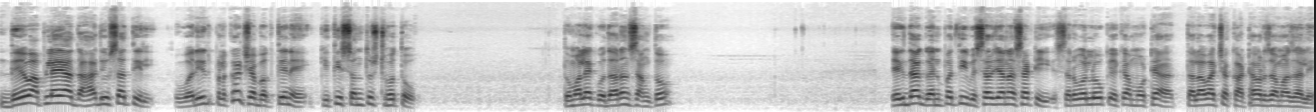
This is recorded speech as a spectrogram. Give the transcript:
देव आपल्या या दहा दिवसातील वरील प्रकारच्या भक्तीने किती संतुष्ट होतो? तुम्हाला एक उदाहरण सांगतो. एकदा गणपती विसर्जनासाठी सर्व लोक एका मोठ्या तलावाच्या काठावर जमा झाले.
